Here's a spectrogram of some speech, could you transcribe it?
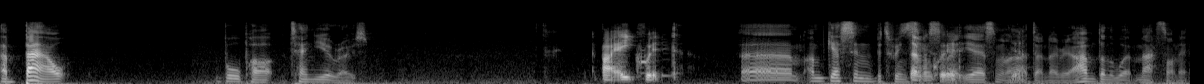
About ballpark 10 euros. About eight quid. Um, I'm guessing between Seven six and quid. eight. Yeah, something like Yeah. that. I don't know really. I haven't done the work maths on it.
